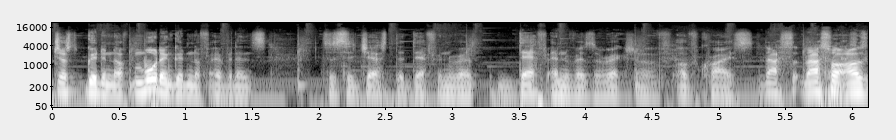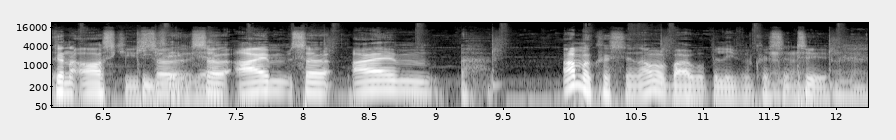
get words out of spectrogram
just good enough, more than good enough evidence to suggest the death and res- death and resurrection of, of Christ. That's that's what I was gonna ask you. So thing, so. I'm so I'm I'm a Christian. I'm a Bible believing Christian Mhm, too. mhm.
